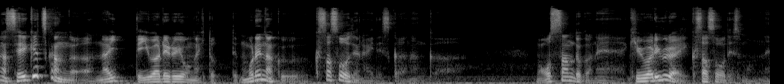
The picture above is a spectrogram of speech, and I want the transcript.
なんか清潔感がないって言われるような人って漏れなく臭そうじゃないですか、なんか。まあ、おっさんとかね、9割ぐらい臭そうですもんね。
